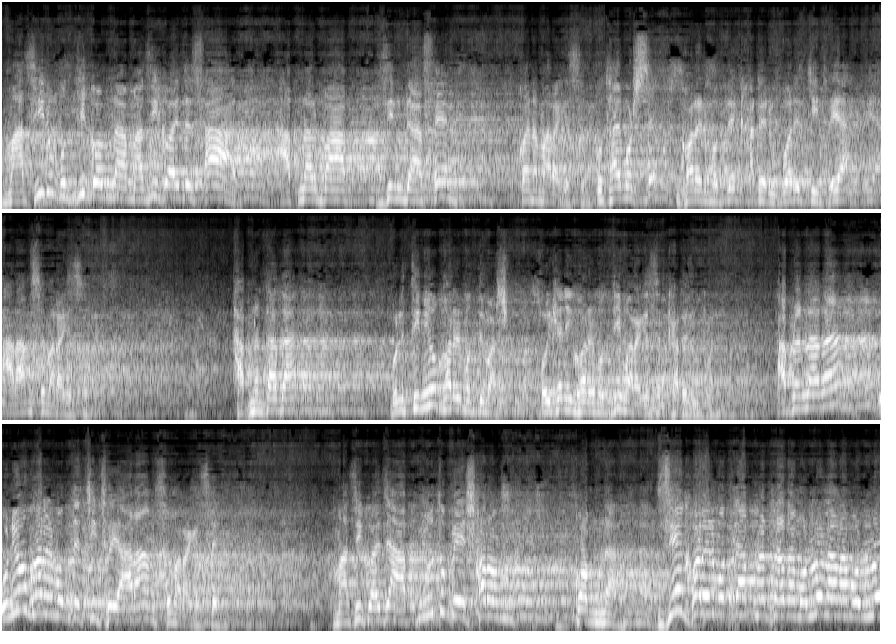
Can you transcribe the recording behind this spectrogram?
মাঝির বুদ্ধি কম না, মাঝি কয় যে, স্যার, আপনার বাপ জিন্দা আছেন? কয়, না, মারা গেছেন। কোথায় মরছে ঘরের মধ্যে, খাটের উপরে চিত হইয়া আরামসে মারা গেছে। আপনার দাদা বলে, তিনিও ঘরের মধ্যে বাস ওইখানে ঘরের মধ্যেই মারা গেছেন খাটের উপরে। আপনার নানা, উনিও ঘরের মধ্যে চিত হয়ে আরামসে মারা গেছেন মাঝি কয় যে, আপনিও তো বেসরম কম না। যে ঘরের মধ্যে আপনার দাদা মরলো, নানা মরলো,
